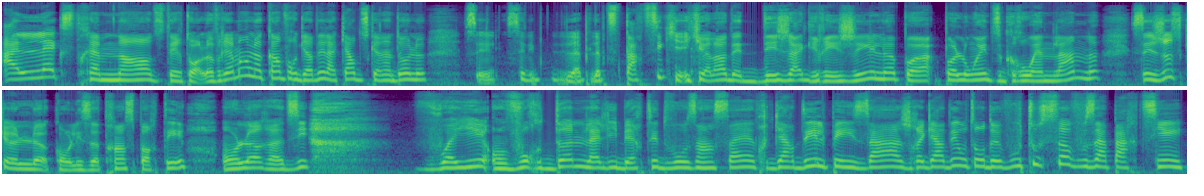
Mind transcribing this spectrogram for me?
à l'extrême nord du territoire. Là, vraiment, là, quand vous regardez la carte du Canada, c'est la, la, petite partie qui, qui a l'air d'être déjà agrégée, là, pas, pas loin du Groenland. C'est juste que là, qu'on les a transportés, on leur a dit voyez, on vous redonne la liberté de vos ancêtres. Regardez le paysage, regardez autour de vous, tout ça vous appartient.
